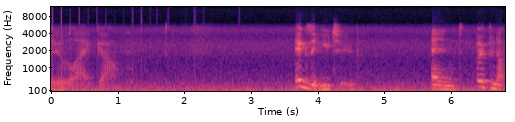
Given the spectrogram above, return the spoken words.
to like um, exit YouTube and open up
